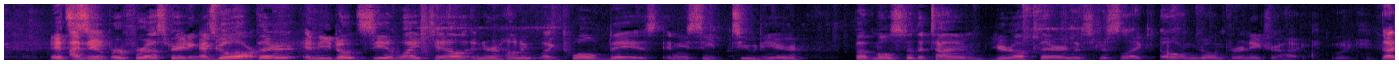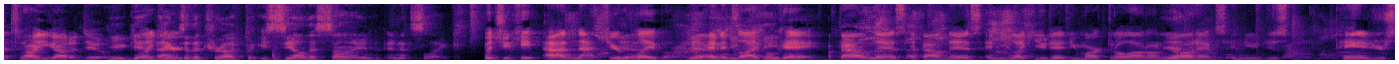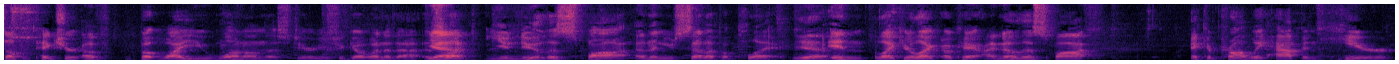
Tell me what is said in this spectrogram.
It's I mean, super frustrating. You go hard. up there and you don't see a whitetail, and you're hunting like 12 days, and you see two deer. But most of the time, you're up there, and it's just like, oh, I'm going for a nature hike. Like that's why you got to do it. you get like back you're- to the truck, but you see all this sign, and it's like, But you keep adding that to your Yeah. playbook. Yeah, And it's like, keep- okay, I found this, I found this, and you like you did, you marked it all out on your Yeah. onX and you just painted yourself a picture of but why you won on this deer, you should go into that. It's Yeah. like you knew the spot and then you set up a play. yeah, In like you're like, okay, I know this spot. It could probably happen here.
